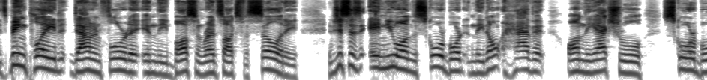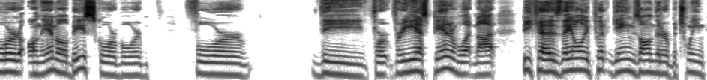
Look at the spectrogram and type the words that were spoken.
it's being played down in Florida in the Boston Red Sox facility. It just says NU on the scoreboard, and they don't have it on the actual scoreboard on the MLB scoreboard for the for for ESPN and whatnot because they only put games on that are between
